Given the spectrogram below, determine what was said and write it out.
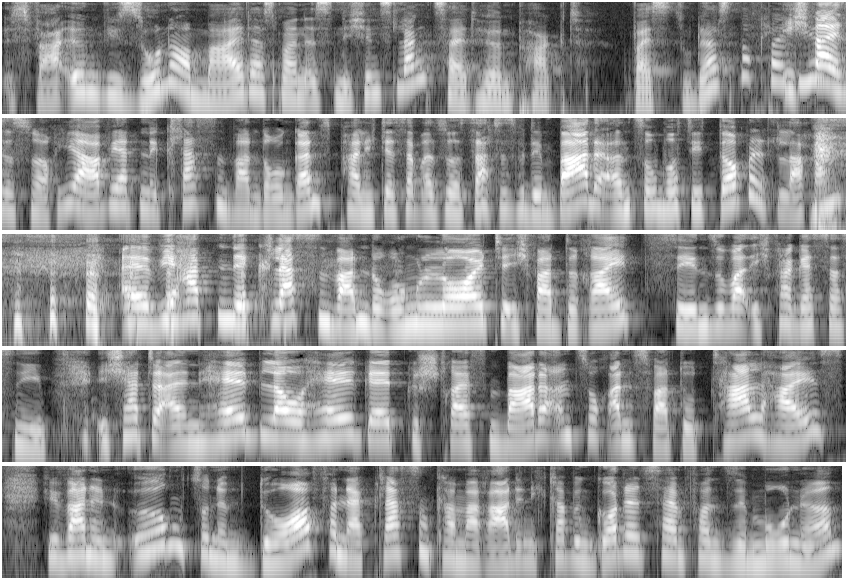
es war irgendwie so normal, dass man es nicht ins Langzeithirn packt. Weißt du das noch vielleicht? Ich weiß es noch, ja. Wir hatten eine Klassenwanderung, ganz peinlich. Deshalb, als du das sagtest mit dem Badeanzug, musste ich doppelt lachen. äh, wir hatten eine Klassenwanderung, Leute. Ich war 13, soweit, ich vergesse das nie. Ich hatte einen hellblau, hellgelb gestreiften Badeanzug an. Es war total heiß. Wir waren in irgendeinem so Dorf von der Klassenkameradin, ich glaube in Gottelsheim von Simone.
